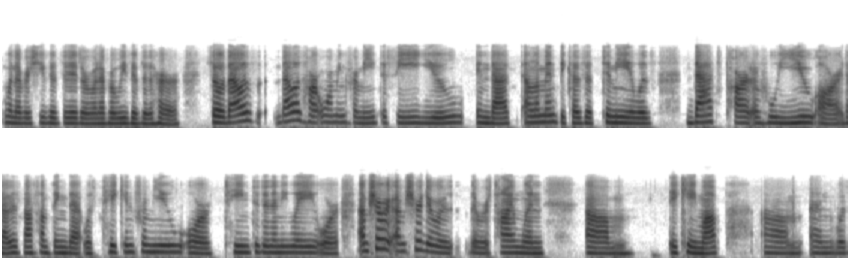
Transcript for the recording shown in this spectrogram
whenever she visited or whenever we visited her. So that was that was heartwarming for me to see you in that element because it, to me it was that's part of who you are. That is not something that was taken from you or tainted in any way or I'm sure I'm sure there was there was time when um it came up um and was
